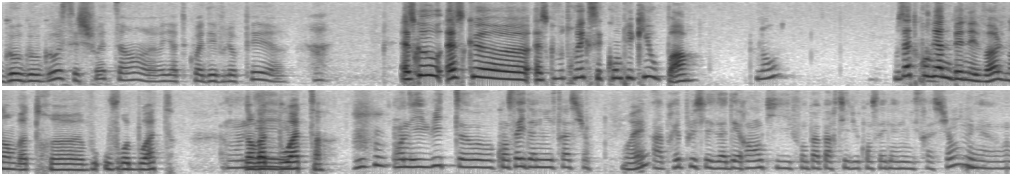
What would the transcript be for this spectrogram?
go, go, go, c'est chouette. Hein. Il y a de quoi développer. Est-ce que, est que, est que vous trouvez que c'est compliqué ou pas? Non Vous êtes combien de bénévoles dans votre ouvre-boîte? Dans votre boîte On est huit au conseil d'administration. Ouais. Après, plus les adhérents qui ne font pas partie du conseil d'administration. Mais euh,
